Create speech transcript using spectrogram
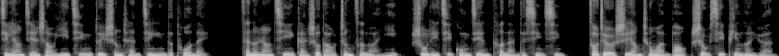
尽量减少疫情对生产经营的拖累，才能让其感受到政策暖意，树立起攻坚克难的信心。作者是羊城晚报首席评论员，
